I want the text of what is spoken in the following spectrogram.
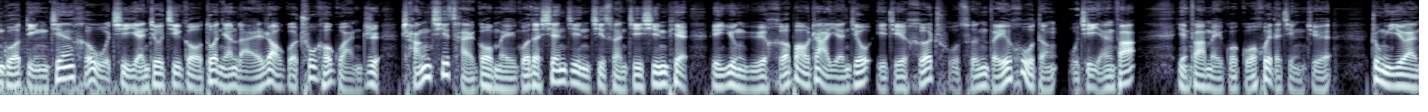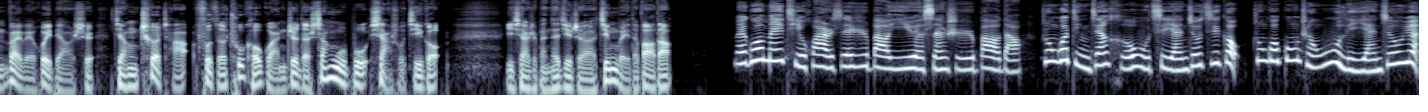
中国顶尖核武器研究机构多年来绕过出口管制，长期采购美国的先进计算机芯片，并用于核爆炸研究以及核储存维护等武器研发，引发美国国会的警觉。众议院外委会表示将彻查负责出口管制的商务部下属机构。以下是本台记者经纬的报道。美国媒体《华尔街日报》一月三十日报道，中国顶尖核武器研究机构中国工程物理研究院，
